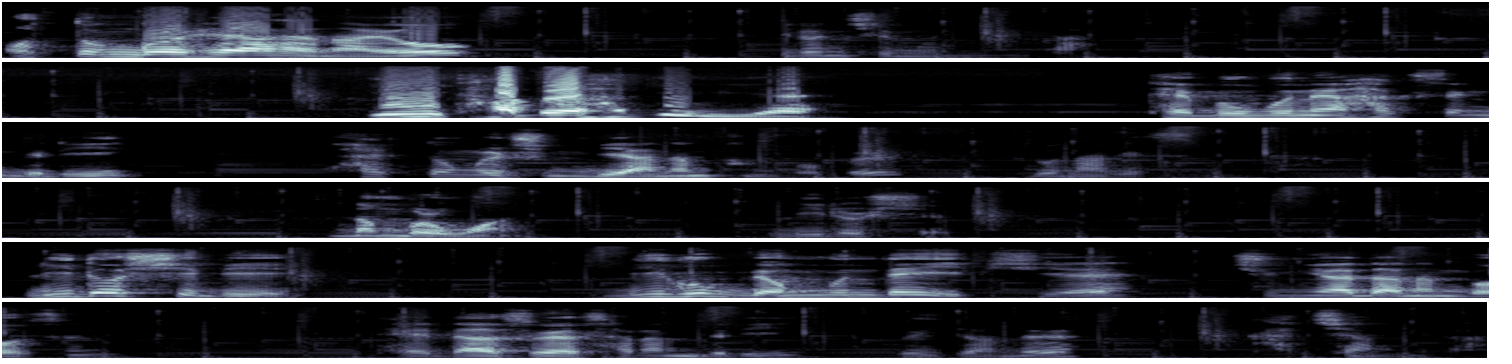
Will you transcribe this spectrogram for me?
어떤 걸 해야 하나요? 이런 질문입니다. 이 답을 하기 위해 대부분의 학생들이 활동을 준비하는 방법을 논하겠습니다. Number one, leadership. 리더십이 미국 명문대 입시에 중요하다는 것은 대다수의 사람들이 의견을 같이 합니다.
